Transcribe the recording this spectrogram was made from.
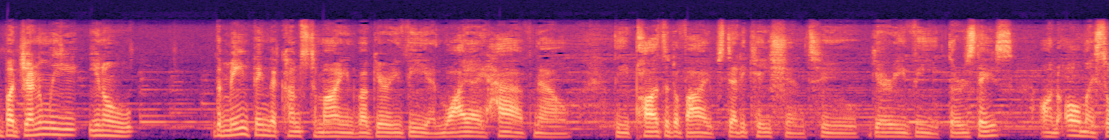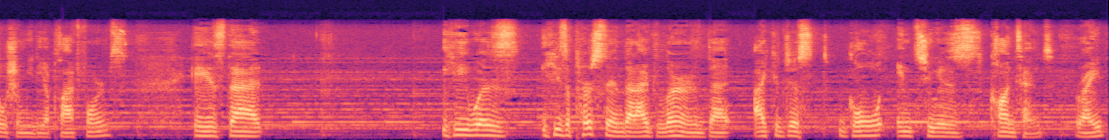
but generally, you know, the main thing that comes to mind about Gary Vee and why I have now the positive vibes dedication to Gary Vee Thursdays on all my social media platforms is that he was he's a person that I've learned that I could just go into his content, right?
